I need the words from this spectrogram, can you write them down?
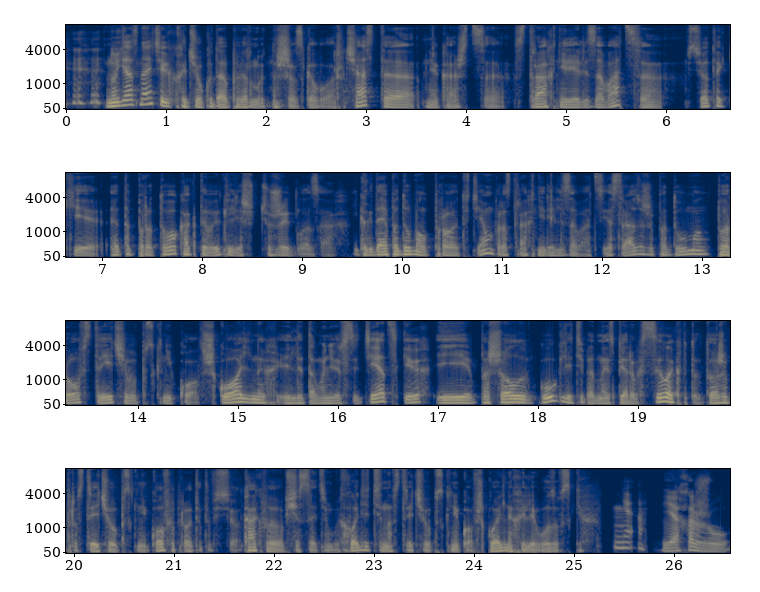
Но я, знаете, хочу куда повернуть наш разговор. Часто, мне кажется, страх не реализоваться все-таки это про то, как ты выглядишь в чужих глазах. И когда я подумал про эту тему, про страх не реализоваться, я сразу же подумал про встречи выпускников, школьных или там университетских, и пошел гуглить, типа, одна из первых ссылок, тоже про встречу выпускников и про вот это все. Как вы вообще с этим выходите на встречи выпускников, школьных или вузовских? Не. Я хожу.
